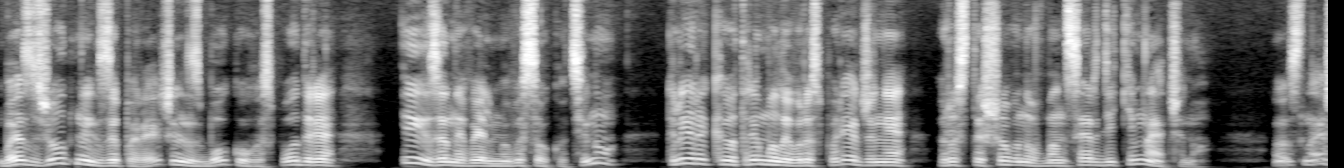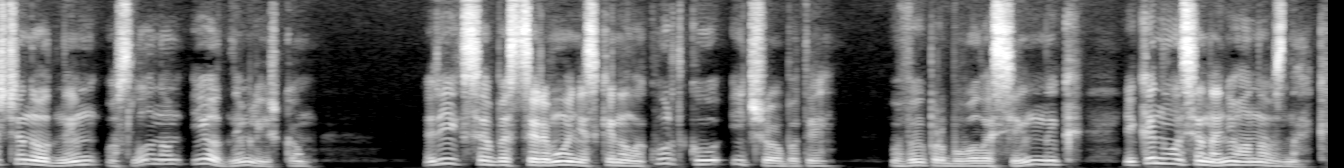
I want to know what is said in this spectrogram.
Без жодних заперечень з боку господаря і за невельми високу ціну. Клірики отримали в розпорядження розташовану в мансарді кімнатчину, оснащену одним ослоном і одним ліжком. Рікса без церемонії скинула куртку і чоботи, випробувала сінник і кинулася на нього навзнак,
